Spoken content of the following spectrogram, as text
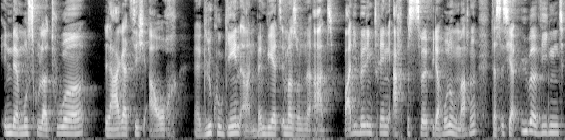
in der Muskulatur lagert sich auch Glykogen an. Wenn wir jetzt immer so eine Art Bodybuilding-Training, acht bis zwölf Wiederholungen machen, das ist ja überwiegend,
